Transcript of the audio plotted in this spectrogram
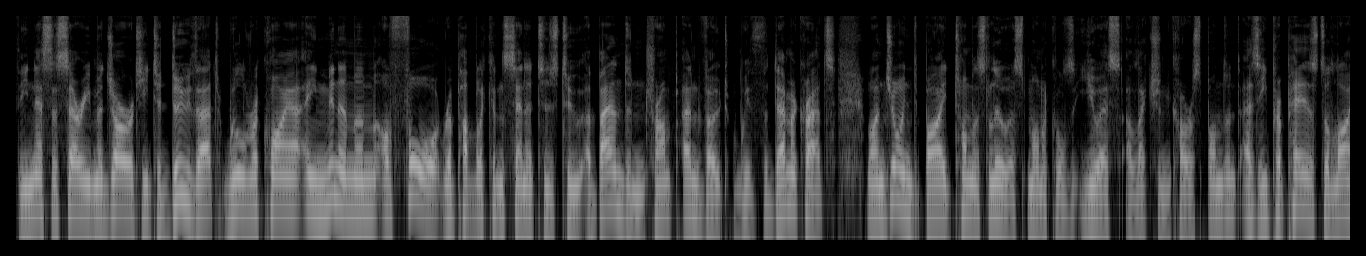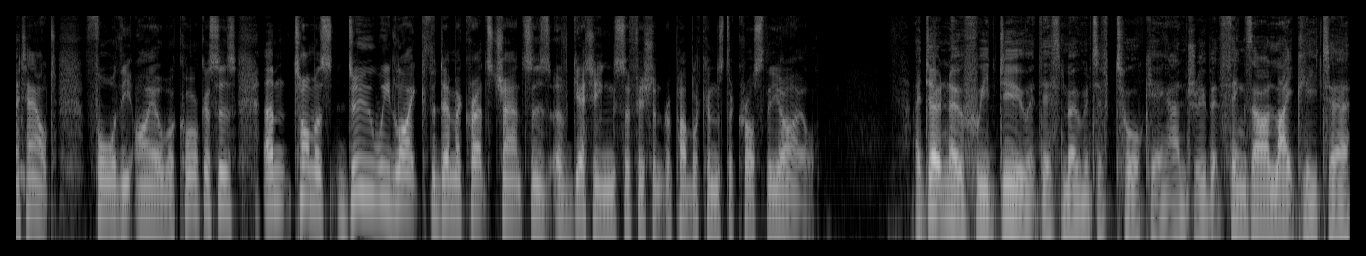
the necessary majority to do that will require a minimum of four Republican senators to abandon Trump and vote with the Democrats. Well, I'm joined by Thomas Lewis, Monocle's U.S. election correspondent, as he prepares to light out for the Iowa caucuses. Um, Thomas, do we like the Democrats' chances of getting sufficient Republicans to cross the aisle? I don't know if we do at this moment of talking, Andrew, but things are likely to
